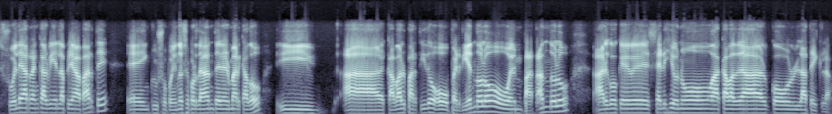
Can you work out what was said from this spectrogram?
suele arrancar bien la primera parte, eh, incluso poniéndose por delante en el marcador y acabar el partido o perdiéndolo o empatándolo, algo que Sergio no acaba de dar con la tecla.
